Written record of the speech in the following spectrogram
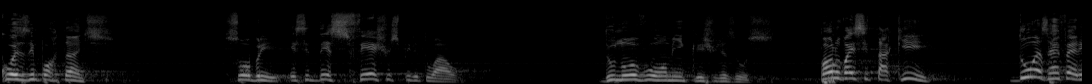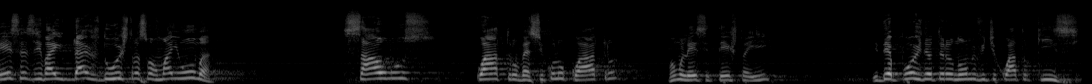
Coisas importantes sobre esse desfecho espiritual do novo homem em Cristo Jesus. Paulo vai citar aqui duas referências e vai das duas transformar em uma. Salmos 4, versículo 4. Vamos ler esse texto aí. E depois Deuteronômio 24, 15.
